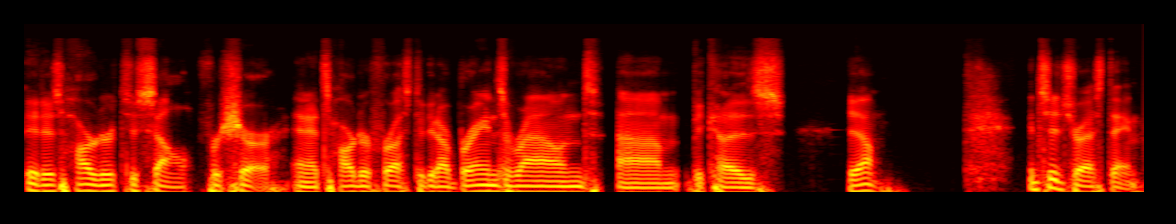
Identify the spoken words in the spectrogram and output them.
It is harder to sell for sure, and it's harder for us to get our brains around um, because, yeah, it's interesting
